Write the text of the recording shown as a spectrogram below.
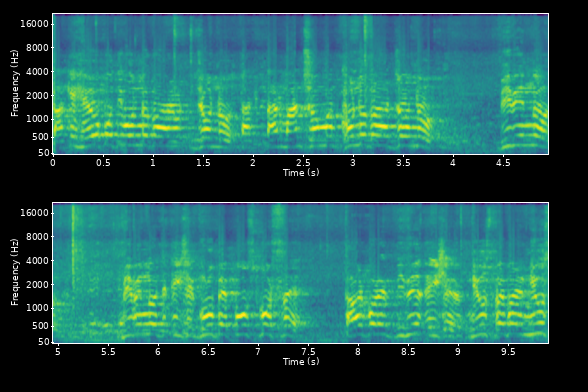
তাকে হেয় প্রতিপন্ন করার জন্য তাকে- তার মান সম্মান ক্ষুণ্ণ করার জন্য বিভিন্ন বিভিন্ন গ্রুপে পোস্ট করছে, তারপরে বিভিন্ন নিউজ পেপারে নিউজ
